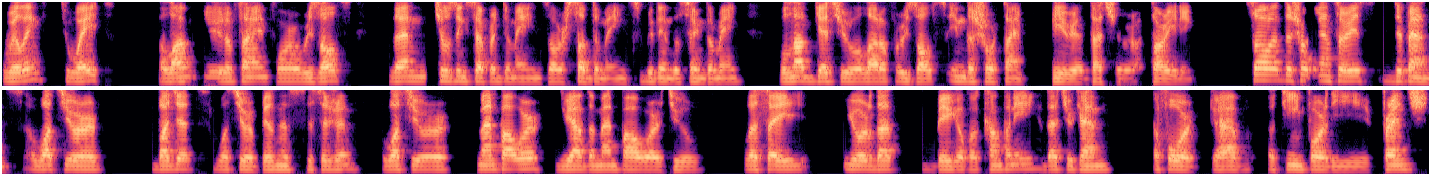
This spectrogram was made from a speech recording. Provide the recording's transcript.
willing to wait a long period of time for results, then choosing separate domains or subdomains within the same domain will not get you a lot of results in the short time period that you're targeting. So the short answer is depends. What's your budget? What's your business decision? What's your manpower? Do you have the manpower to, let's say, you're that big of a company that you can afford to have a team for the French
